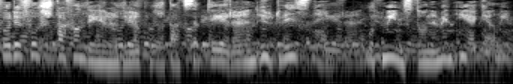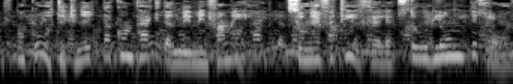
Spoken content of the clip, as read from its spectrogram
För det första funderade jag på att acceptera en utvisning, åtminstone min egen, och återknyta kontakten med min familj, som jag för tillfället stod långt ifrån.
